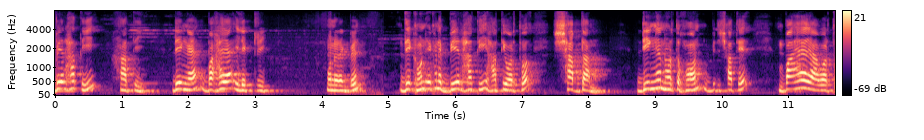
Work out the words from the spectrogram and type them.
বেরহাতি হাতি ডেঙ্গান বাহায়া ইলেকট্রিক মনে রাখবেন। দেখুন, এখানে বের হাতি হাতি অর্থ সাবধান। ডেঙ্গান অর্থ হন, সাথে বাহায়া অর্থ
